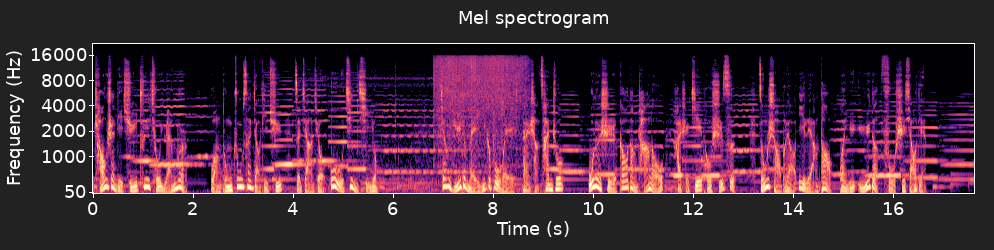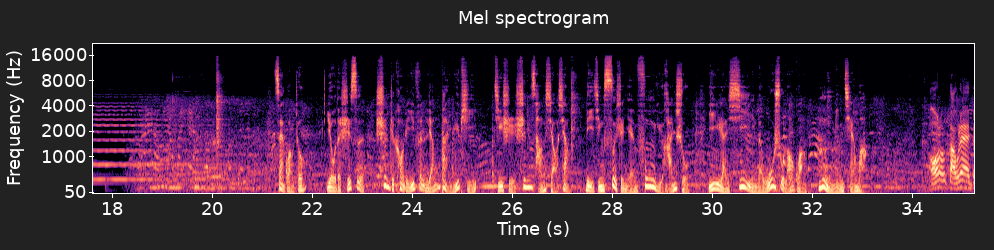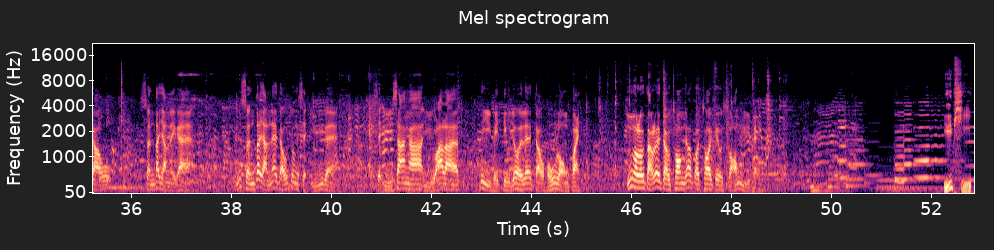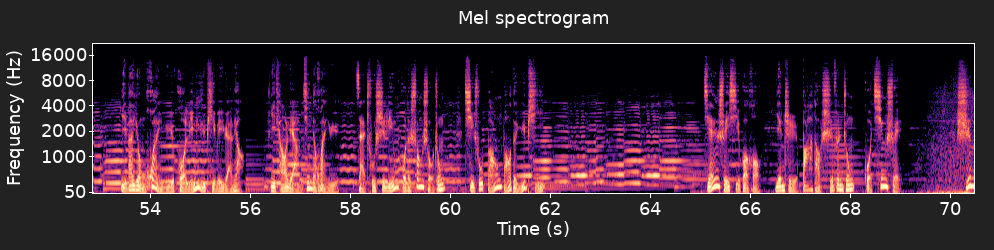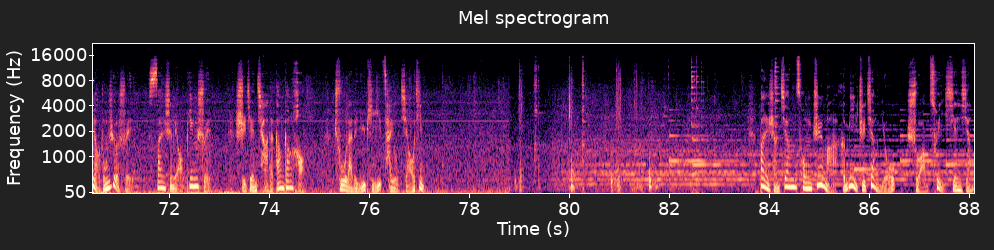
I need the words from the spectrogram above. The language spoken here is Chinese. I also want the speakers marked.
Speaker 1: 潮汕地区追求原味儿，广东珠三角地区则讲究物尽其用。将鱼的每一个部位带上餐桌，无论是高档茶楼还是街头食肆，总少不了一两道关于鱼的辅食小点。在广州，有的食肆甚至靠着一份凉拌鱼皮，即使深藏小巷，历经四十年风雨寒暑，依然吸引了无数老广慕名前往。
Speaker 2: 我老豆咧就順德人嚟嘅，咁順德人咧就好中意食魚嘅，食魚生啊、魚滑啦，啲魚皮掉咗去咧就好浪費。咁我老豆咧就創咗一個菜叫做爽魚皮。
Speaker 1: 鱼皮一般用鲩鱼或鲮鱼皮为原料，一条两斤的鲩鱼，在厨师灵活的双手中起出薄薄的鱼皮，碱水洗过后腌制八到十分钟过清水，十秒钟热水，三十秒冰水，时间掐得刚刚好，出来的鱼皮才有嚼劲。拌上姜、葱、芝麻和秘制酱油，爽脆鲜香。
